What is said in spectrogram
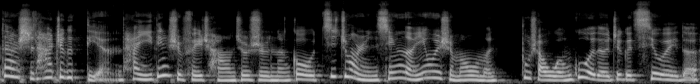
但是它这个点，它一定是非常就是能够击中人心的，因为什么？我们不少闻过的这个气味的，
